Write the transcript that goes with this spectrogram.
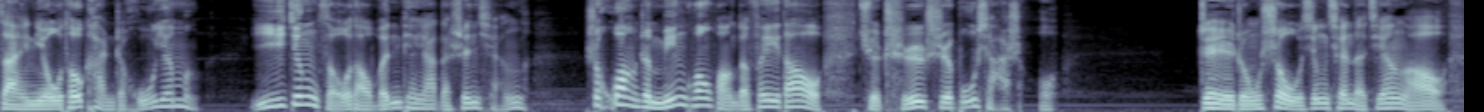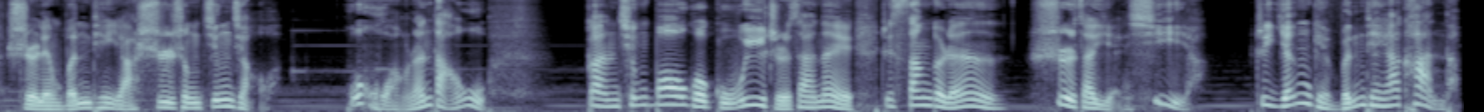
再扭头看着胡烟梦，已经走到文天涯的身前了。是晃着明晃晃的飞刀，却迟迟不下手。这种受刑前的煎熬，是令文天涯失声惊叫啊！我恍然大悟，感情包括古一指在内，这三个人是在演戏呀，这演给文天涯看的。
